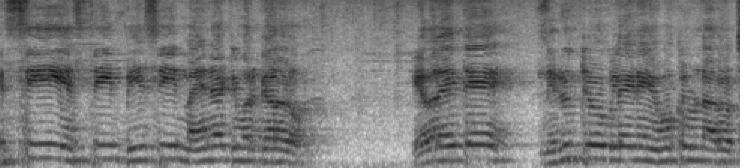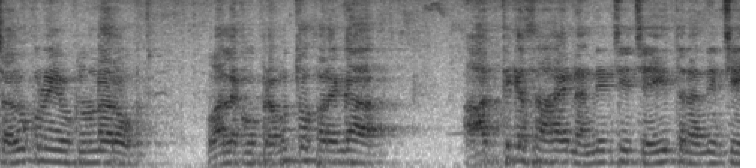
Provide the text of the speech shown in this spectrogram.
ఎస్సీ ఎస్టీ బీసీ మైనార్టీ వర్గాలలో ఎవరైతే నిరుద్యోగులైన యువకులు ఉన్నారో చదువుకునే యువకులు ఉన్నారో వాళ్ళకు ప్రభుత్వ పరంగా ఆర్థిక సహాయాన్ని అందించి చేయూతను అందించి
